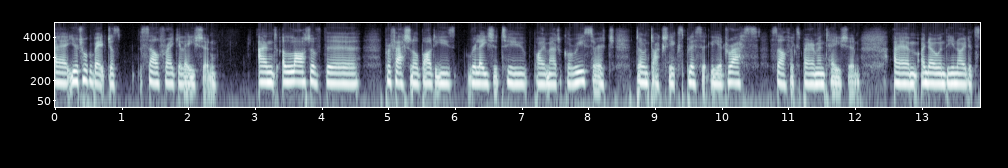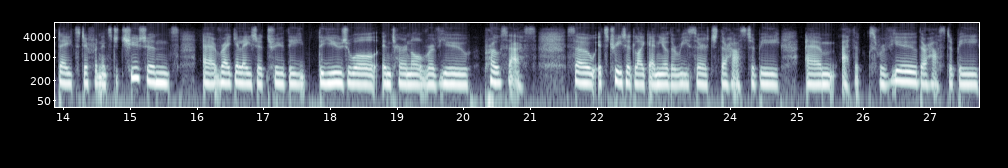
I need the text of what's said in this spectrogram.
Uh, you're talking about just self regulation. And a lot of the professional bodies related to biomedical research don't actually explicitly address self experimentation. Um, I know in the United States, different institutions uh, regulated through the, the usual internal review process. So it's treated like any other research. There has to be um, ethics review, there has to be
